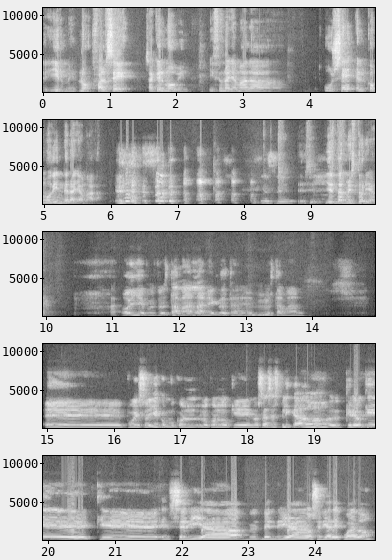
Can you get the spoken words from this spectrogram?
Irme. No, falseé, saqué el móvil, hice una llamada, usé el comodín de la llamada. Sí. Eh. Y esta es mi historia. Oye, pues no está mal la anécdota, ¿eh? No está mal. Eh, pues oye, con, con lo, con lo que nos has explicado, creo que, que sería, vendría o sería adecuado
